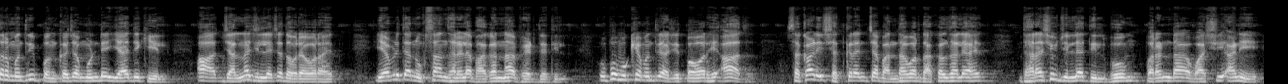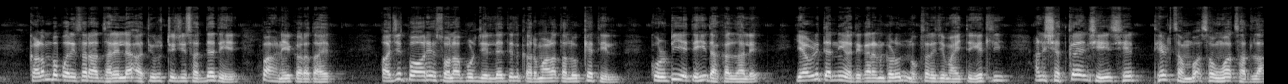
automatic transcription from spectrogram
तर मंत्री पंकजा मुंडे या देखील आज जालना जिल्ह्याच्या दौऱ्यावर आहेत. यावेळी त्या नुकसान झालेल्या भागांना भेट देतील. उपमुख्यमंत्री अजित पवार हे आज सकाळी शेतकऱ्यांच्या बांधावर दाखल झाले आहेत. धाराशिव जिल्ह्यातील भूम परंडा वाशी आणि कळंब परिसरात झालेल्या अतिवृष्टीची सध्या ते पाहणी करत आहेत. अजित पवार हे सोलापूर जिल्ह्यातील करमाळा तालुक्यातील कोर्टी येथेही दाखल झाले. यावेळी त्यांनी अधिकाऱ्यांकडून नुकसानीची माहिती घेतली आणि शेतकऱ्यांशी थेट थेट संवा संवाद साधला.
